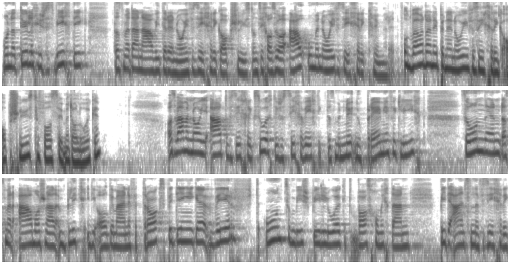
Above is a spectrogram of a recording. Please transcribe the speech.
Und natürlich ist es wichtig, dass man dann auch wieder eine neue Versicherung abschließt und sich also auch um eine neue Versicherung kümmert. Und wenn man dann eben eine neue Versicherung abschließt, auf was sollte man da schauen? Also wenn man neue Autoversicherung sucht, ist es sicher wichtig, dass man nicht nur Prämien vergleicht, sondern dass man auch mal schnell einen Blick in die allgemeinen Vertragsbedingungen wirft und zum Beispiel schaut, was komme ich dann bei der einzelnen Versicherung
